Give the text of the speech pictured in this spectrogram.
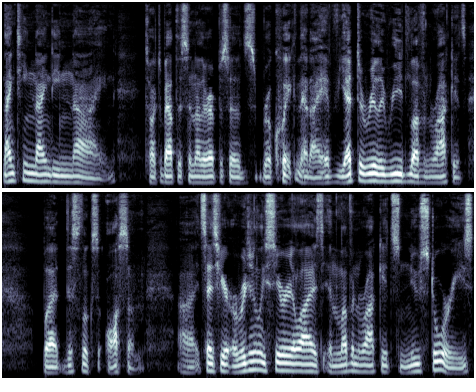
1999 talked about this in other episodes real quick that I have yet to really read Love and Rockets, but this looks awesome. Uh, it says here originally serialized in Love and Rockets New Stories.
